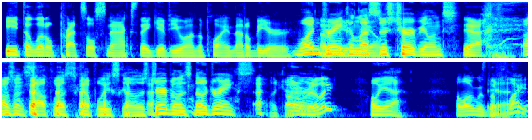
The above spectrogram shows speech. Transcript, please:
Southwest. Eat the little pretzel snacks they give you on the plane. That'll be your One drink your unless meal. there's turbulence. Yeah. I was on Southwest a couple weeks ago. There's turbulence, no drinks. Like, oh, right. really? Oh yeah, How long was the Yeah. flight?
